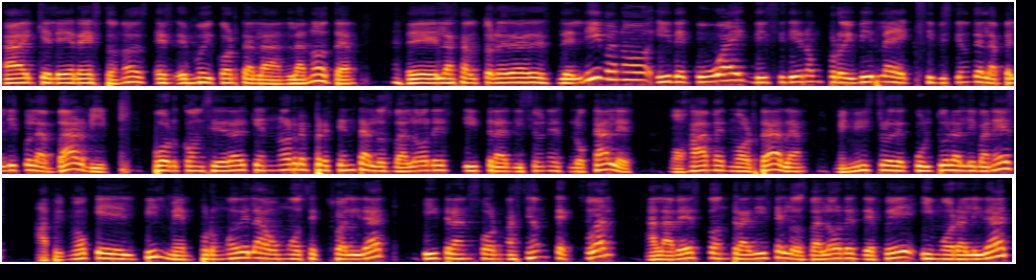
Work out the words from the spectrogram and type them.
hay que leer esto, ¿no? Es, muy corta la, nota. Eh, las autoridades del Líbano y de Kuwait decidieron prohibir la exhibición de la película Barbie por considerar que no representa los valores y tradiciones locales. Mohamed Mortada, ministro de Cultura libanés, afirmó que el filme promueve la homosexualidad y transformación sexual a la vez contradice los valores de fe y moralidad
